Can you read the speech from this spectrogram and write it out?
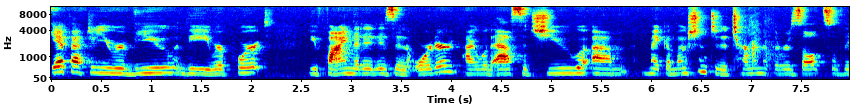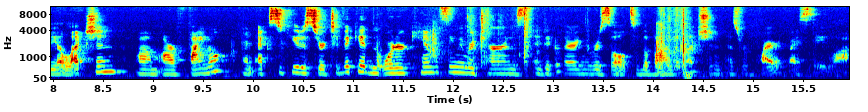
If after you review the report, you find that it is in order, I would ask that you um, make a motion to determine that the results of the election um, are final and execute a certificate in order canvassing the returns and declaring the results of the bond election as required by state law.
